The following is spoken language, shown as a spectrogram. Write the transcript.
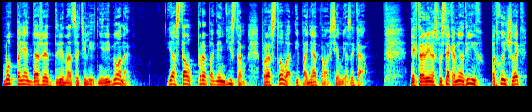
мог понять даже 12-летний ребенок. Я стал пропагандистом простого и понятного всем языка. Некоторое время спустя ко мне на тренинг подходит человек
